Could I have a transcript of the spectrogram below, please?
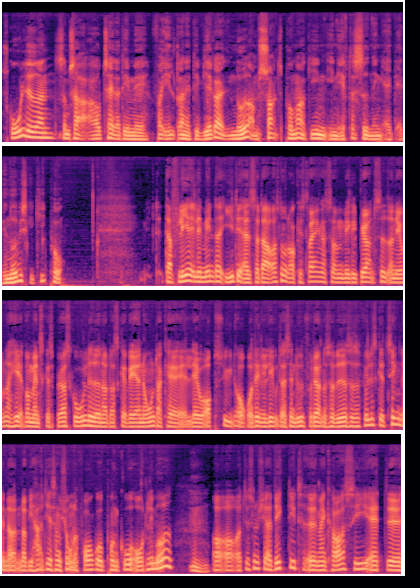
skolelederen, som så aftaler det med forældrene. Det virker noget om på mig at give en, en eftersidning. Er, er det noget, vi skal kigge på? der er flere elementer i det. Altså, der er også nogle orkestreringer, som Mikkel Bjørn sidder og nævner her, hvor man skal spørge skolelederen, og der skal være nogen, der kan lave opsyn over den elev, der er sendt uden for døren osv. Så, videre. så selvfølgelig skal tingene, når, når vi har de her sanktioner, foregå på en god og ordentlig måde. Mm. Og, og, og det synes jeg er vigtigt. Øh, man kan også sige, at øh,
